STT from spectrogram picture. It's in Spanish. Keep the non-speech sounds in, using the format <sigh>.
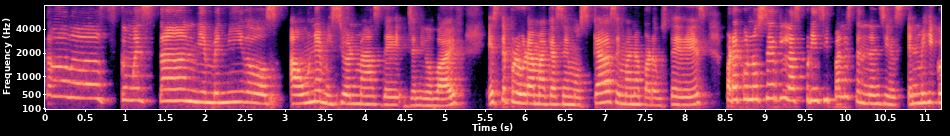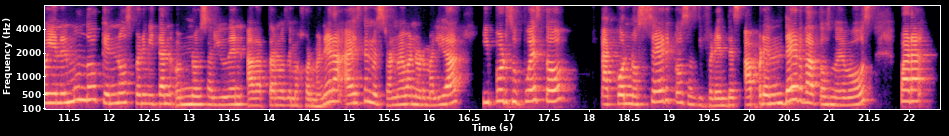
Todos, ¿cómo están? Bienvenidos a una emisión más de Genio Life, este programa que hacemos cada semana para ustedes, para conocer las principales tendencias en México y en el mundo que nos permitan o nos ayuden a adaptarnos de mejor manera a esta nuestra nueva normalidad y por supuesto a conocer cosas diferentes, aprender datos nuevos para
